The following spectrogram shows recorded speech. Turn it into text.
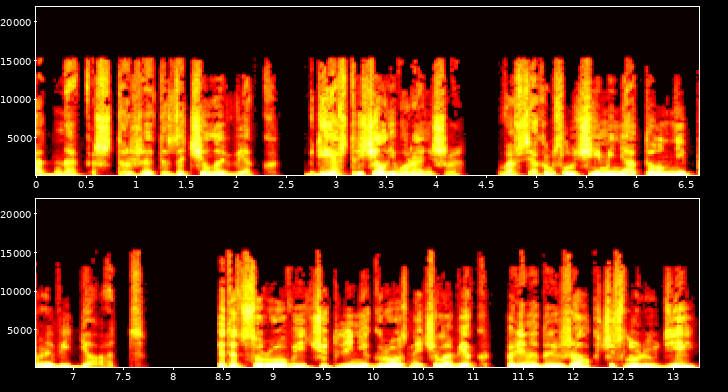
«Однако, что же это за человек? Где я встречал его раньше? Во всяком случае, меня-то он не проведет». Этот суровый, чуть ли не грозный человек принадлежал к числу людей,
